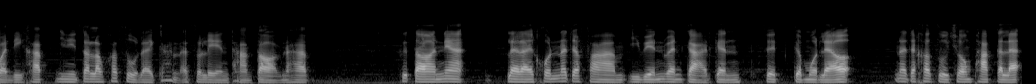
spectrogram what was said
วัสดีครับ ยินดีต้อนรับเข้าสู่รายการอัสเลนถามตอบนะครับ คือตอนเนี้ยหลายๆ คนน่าจะฟาร์มอีเวนต์แวนการ์ดกันเสร็จเกือบหมดแล้ว น่าจะเข้าสู่ช่วงพักกันแล้ว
